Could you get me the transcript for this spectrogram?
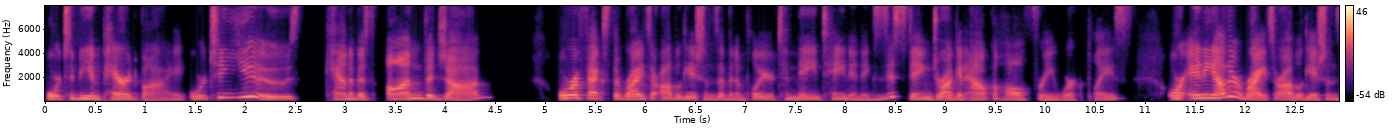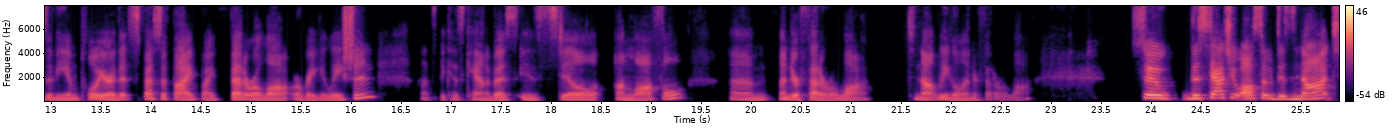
or to be impaired by or to use cannabis on the job or affects the rights or obligations of an employer to maintain an existing drug and alcohol free workplace or any other rights or obligations of the employer that's specified by federal law or regulation. That's because cannabis is still unlawful um, under federal law. It's not legal under federal law. So the statute also does not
